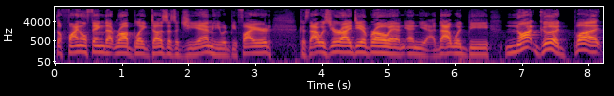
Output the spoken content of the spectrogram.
the final thing that Rob Blake does as a GM. He would be fired because that was your idea, bro. And and yeah, that would be not good, but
